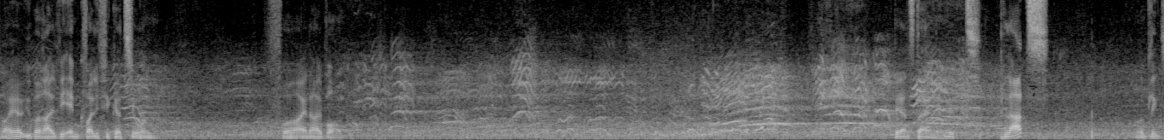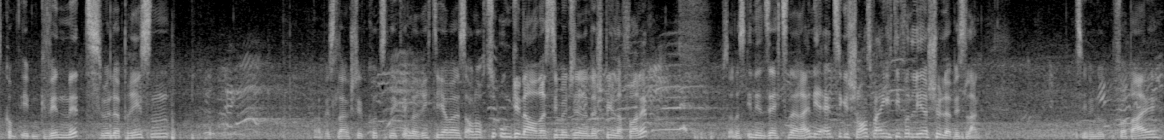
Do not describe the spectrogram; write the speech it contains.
War ja überall WM-Qualifikation vor eineinhalb Wochen. Bernstein mit Platz. Und links kommt eben Gwinn mit. Müller-Priesen Bislang steht Kutznick immer richtig, aber ist auch noch zu ungenau, was die Münchner in das Spiel nach vorne. Besonders in den 16er rein. Die einzige Chance war eigentlich die von Lea Schüller bislang. Zehn Minuten vorbei.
